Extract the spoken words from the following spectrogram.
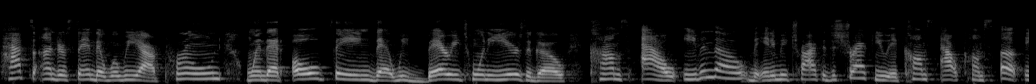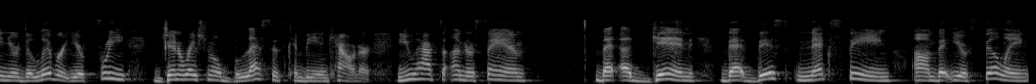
have to understand that when we are pruned, when that old thing that we buried 20 years ago comes out, even though the enemy tried to distract you, it comes out, comes up, and you're delivered. You're free. Generational blessings can be encountered. You have to understand that again that this next thing um, that you're feeling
